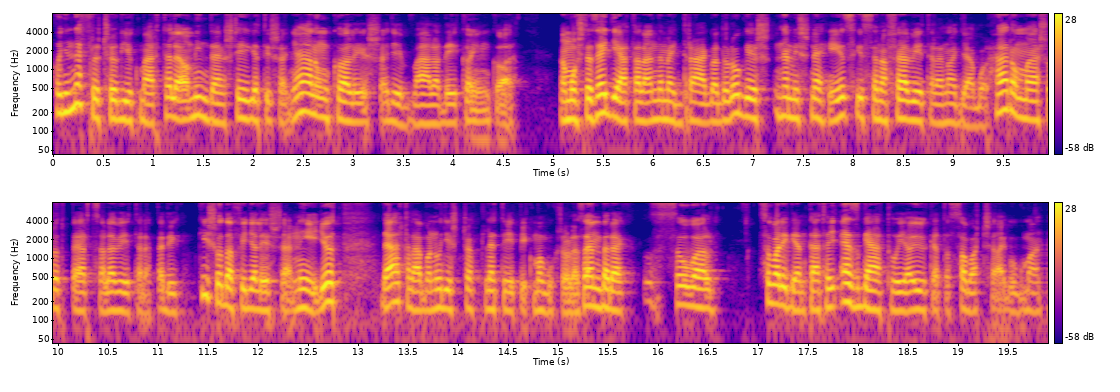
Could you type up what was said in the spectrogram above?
hogy ne fröcsögjük már tele a mindenséget is a nyálunkkal és egyéb váladékainkkal. Na most ez egyáltalán nem egy drága dolog, és nem is nehéz, hiszen a felvétele nagyjából 3 másodperc, a levétele pedig kis odafigyeléssel 4-5, de általában úgyis csak letépik magukról az emberek, szóval, szóval igen, tehát hogy ez gátolja őket a szabadságukban.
